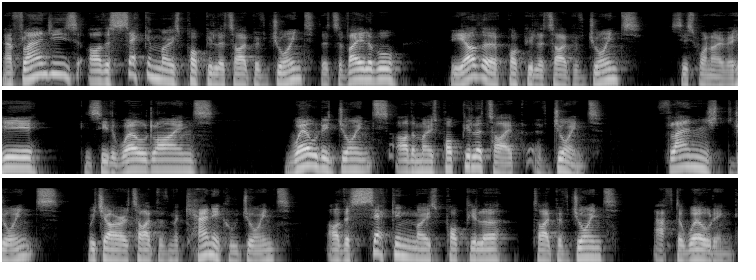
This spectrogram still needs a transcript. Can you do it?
Now flanges are the second most popular type of joint that's available. The other popular type of joint is this one over here. You can see the weld lines. Welded joints are the most popular type of joint. Flanged joints, which are a type of mechanical joint, are the second most popular type of joint after welding.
